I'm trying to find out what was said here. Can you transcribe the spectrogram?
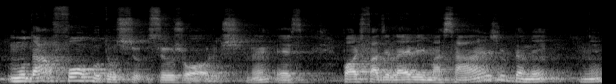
Mudar o foco dos seus olhos, né? Esse, Pode fazer leve massagem também. Né?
